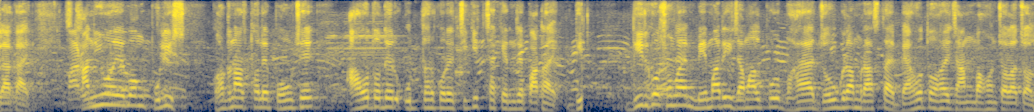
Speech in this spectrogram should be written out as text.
এলাকায়। স্থানীয় এবং পুলিশ ঘটনাস্থলে পৌঁছে আহতদের উদ্ধার করে চিকিৎসা কেন্দ্রে পাঠায়। দীর্ঘ সময় মেমারি জামালপুর ভায়া জৌগ্রাম রাস্তায় ব্যাহত হয় যানবাহন চলাচল।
